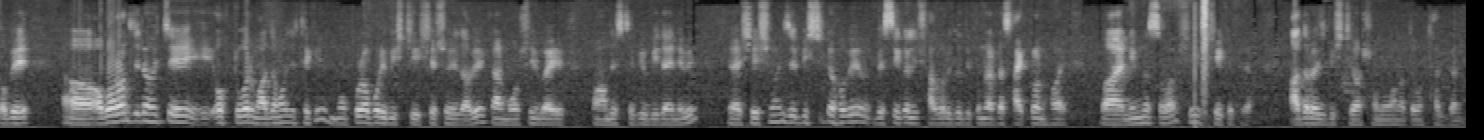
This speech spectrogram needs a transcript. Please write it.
তবে ওভারঅল যেটা হচ্ছে অক্টোবর মাঝামাঝি থেকে পুরোপুরি বৃষ্টি শেষ হয়ে যাবে কারণ মৌসুমী বায়ু বাংলাদেশ থেকে বিদায় নেবে। সেই সময় যে বৃষ্টিটা হবে বেসিক্যালি সাগরে যদি কোনো একটা সাইক্লোন হয় বা হয় সেই সেই ক্ষেত্রে আদারওয়াইজ বৃষ্টি হওয়ার সম্ভাবনা তেমন থাকবে না।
